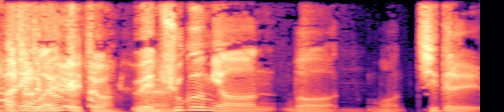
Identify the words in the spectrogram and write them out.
아니, 진짜 그런 왜, 게 있죠. 왜 예. 죽으면 뭐, 뭐, 지들이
